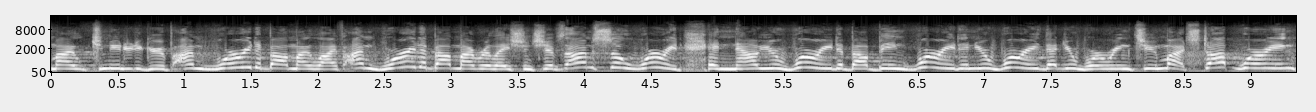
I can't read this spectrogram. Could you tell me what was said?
my community group. I'm worried about my life. I'm worried about my relationships. I'm so worried. And now you're worried about being worried, and you're worried that you're worrying too much. Stop worrying,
